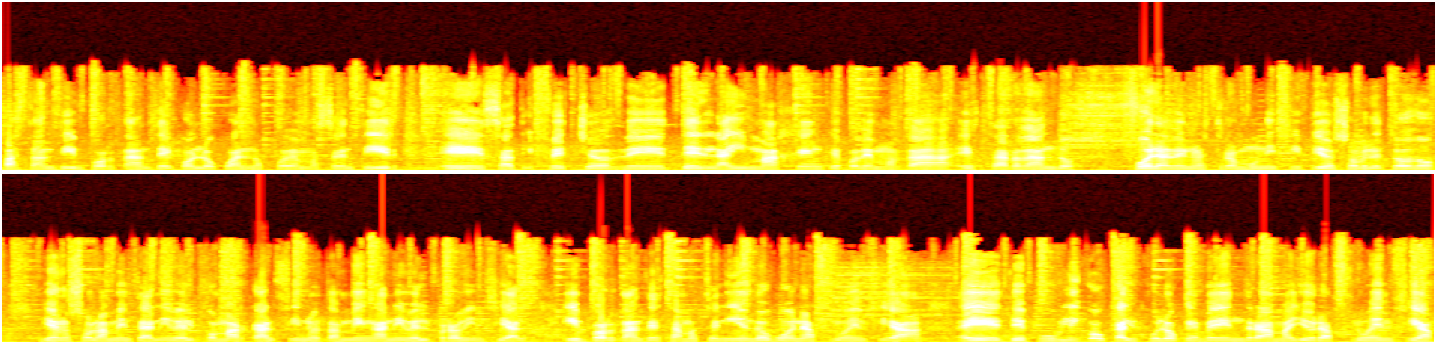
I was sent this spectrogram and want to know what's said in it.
bastante importante, con lo cual nos podemos sentir eh, satisfechos de, la imagen que podemos estar dando fuera de nuestro municipio, sobre todo ya no solamente a nivel comarcal, sino también a nivel provincial. Importante, estamos teniendo buena afluencia eh, de público, calculo que vendrá mayor afluencia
